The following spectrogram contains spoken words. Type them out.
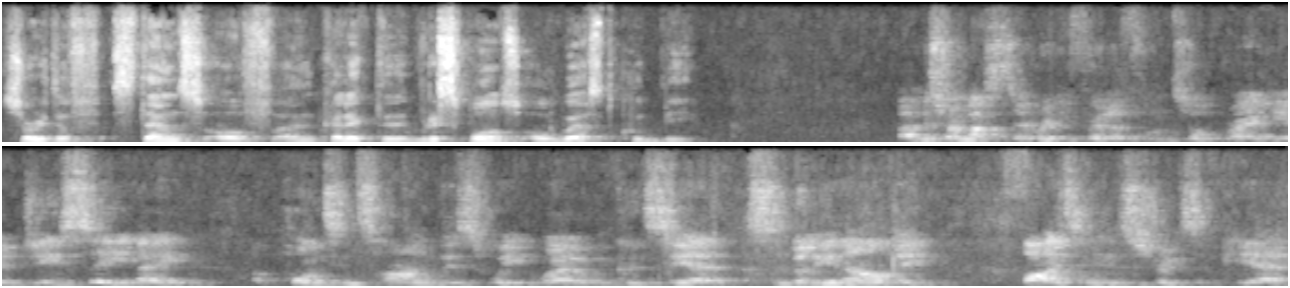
sort of stance of uh, collective response of West could be. Uh, Mr. Ambassador, Ricky Friller from Talk Radio. Do you see a, a point in time this week where we could see a, a civilian army fighting in the streets of Kiev?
